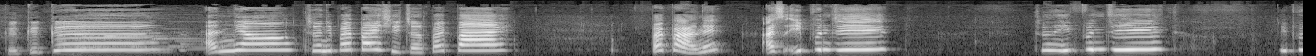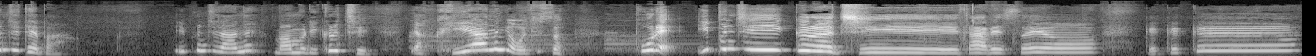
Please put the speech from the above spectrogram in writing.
끝끝끝. 안녕. 전이 빠이빠이 할 수 있잖아. 빠이빠이. 빠이빠이 안 해? 알았어. 이쁜 짓. 전이 이쁜 짓. 이쁜 짓 해봐. 이쁜 짓 안 해? 마무리. 그렇지. 야, 귀에 하는 게 어딨어. 보래. 이쁜 짓. 그렇지. 잘했어요. 끝끝끝.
